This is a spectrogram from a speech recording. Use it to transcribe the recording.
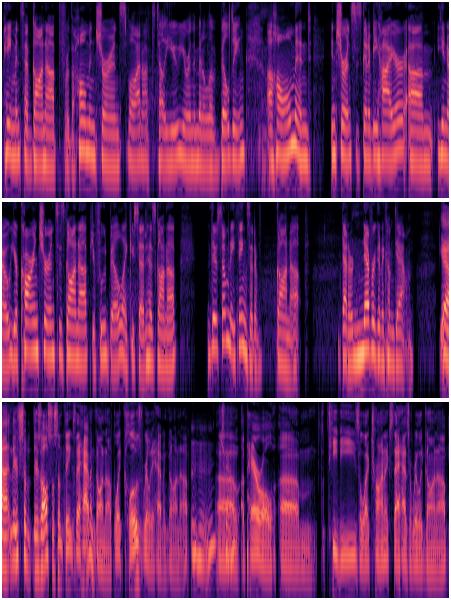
payments have gone up for the home insurance. Well, I don't have to tell you, you're in the middle of building a home and insurance is going to be higher. Um, you know, your car insurance has gone up, your food bill like you said has gone up. There's so many things that have gone up that are never going to come down. yeah. And there's some, there's also some things that haven't gone up, like clothes really haven't gone up. Mhm. Uh, apparel, um, TVs, electronics that hasn't really gone up.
